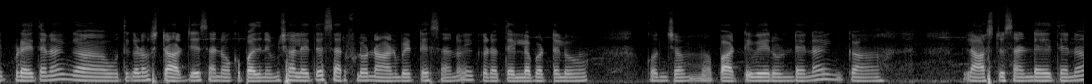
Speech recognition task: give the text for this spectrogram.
ఇప్పుడైతేనే ఇంకా ఉతకడం స్టార్ట్ చేశాను. ఒక పది నిమిషాలు అయితే సర్ఫ్లో నానబెట్టేసాను ఇక్కడ తెల్ల బట్టలు కొంచెం పార్టీ వేర్ ఉండేనా ఇంకా లాస్ట్ సండే అయితేనా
